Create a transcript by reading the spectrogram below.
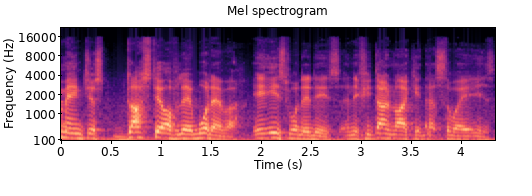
men just dust it off whatever. It is what it is. And if you don't like it, that's the way it is.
